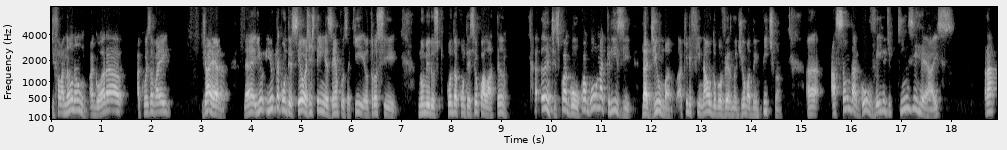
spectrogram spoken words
de falar: não, não, agora a coisa vai. já era. Né? E, e o que aconteceu? A gente tem exemplos aqui, eu trouxe números quando aconteceu com a Latam, Antes, com a Gol, com a Gol na crise da Dilma, aquele final do governo Dilma do impeachment, a ação da Gol veio de 15 reais para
